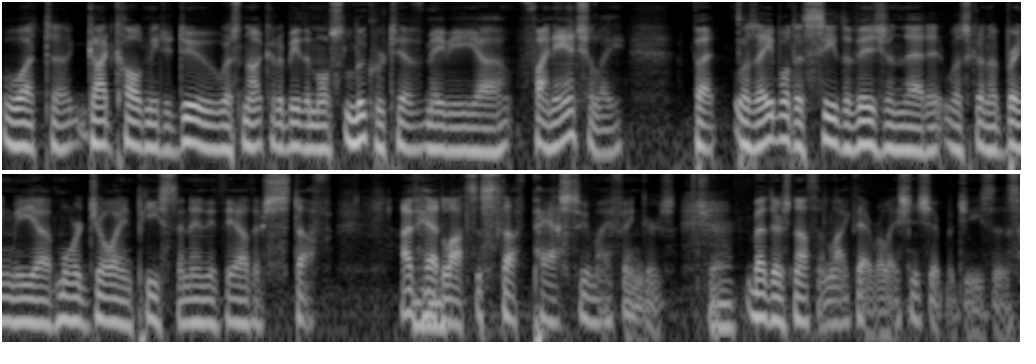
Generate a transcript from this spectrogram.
what uh, God called me to do was not going to be the most lucrative, maybe uh, financially, but was able to see the vision that it was going to bring me uh, more joy and peace than any of the other stuff. I've had lots of stuff pass through my fingers, Sure. but there's nothing like that relationship with Jesus.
